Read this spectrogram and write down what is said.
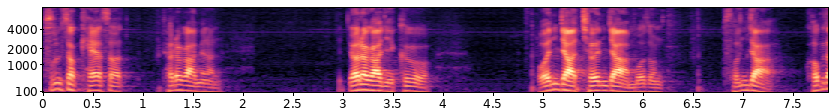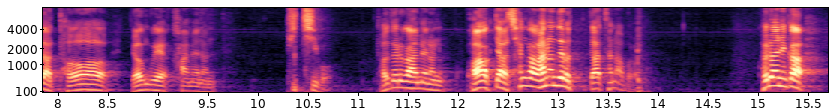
분석해서 들어가면은 여러 가지 그 원자, 전자 모든 존자 그보다 더 연구에 가면은 비치고 더 들어가면은 과학자 생각하는 대로 나타나 버려. 그러니까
